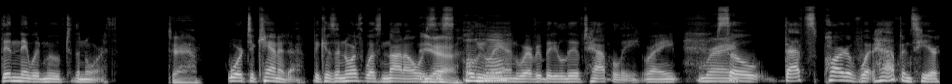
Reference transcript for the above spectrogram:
then they would move to the north Damn. Or to Canada because the North was not always Yeah. this holy land where everybody lived happily, right? Right. So that's part of what happens here.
